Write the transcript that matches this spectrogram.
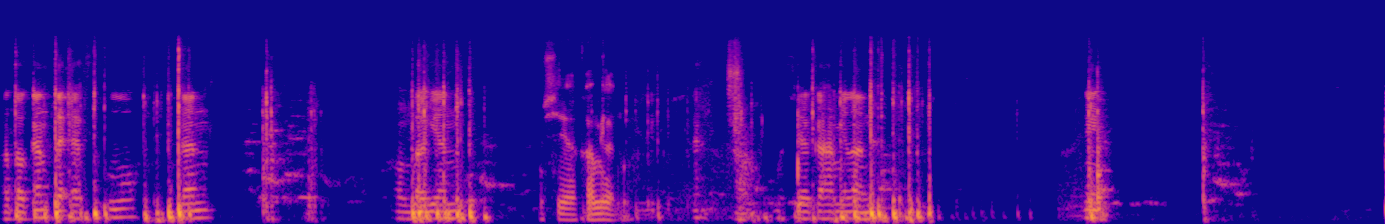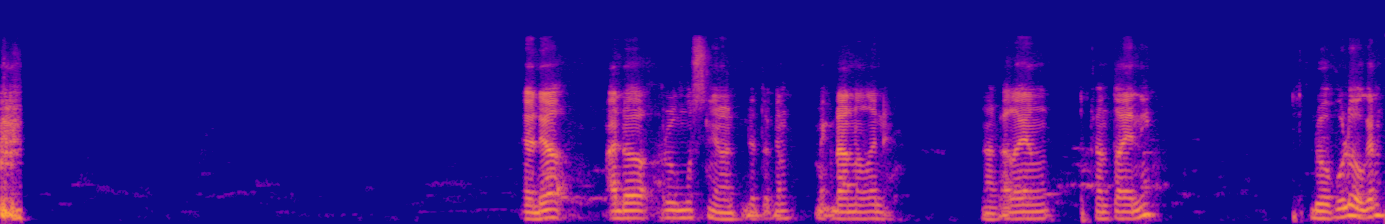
patokan TFU dan bagian usia kehamilan. Usia kehamilan. Nih, ya dia ada rumusnya gitu kan McDonald ini. Nah kalau yang contoh ini 20 kan?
